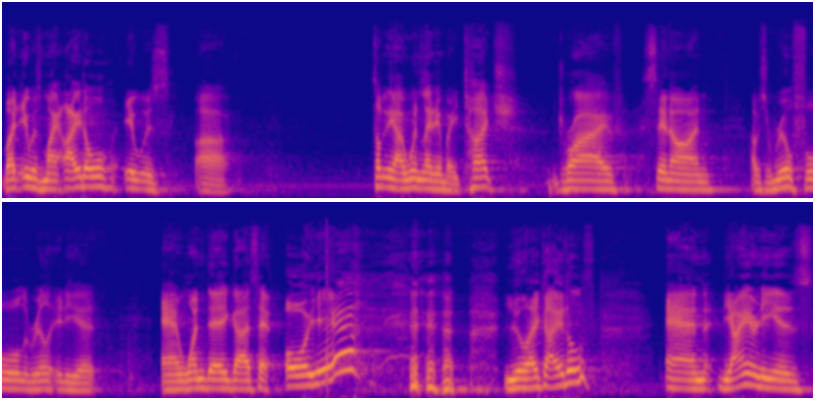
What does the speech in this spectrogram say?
but it was my idol. It was uh, something I wouldn't let anybody touch, drive, sit on. I was a real fool, a real idiot. And one day God said, Oh, yeah? you like idols? And the irony is,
